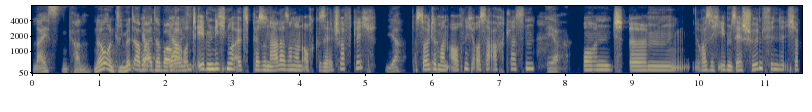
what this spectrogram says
leisten kann. Ne? Und die Mitarbeiter ja, bei ja, euch. und eben nicht nur als Personaler, sondern auch gesellschaftlich. Ja. Das sollte ja, man auch nicht außer Acht lassen. Ja. Und ähm, was ich eben sehr schön finde, ich habe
